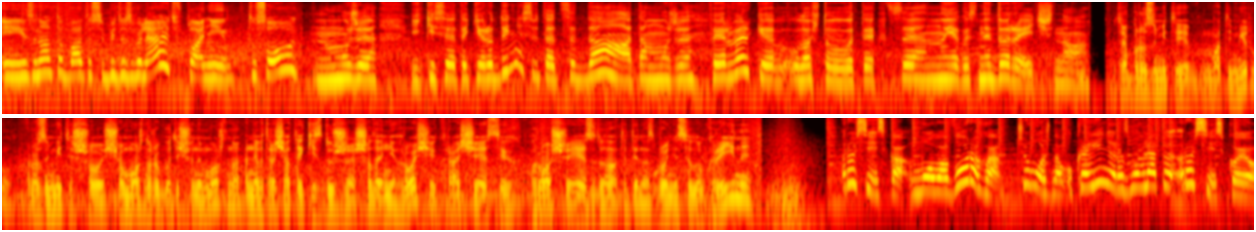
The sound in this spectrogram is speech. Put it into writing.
І занадто багато собі дозволяють в плані тусовок. Ну, може, якісь такі родинні свята, це да, а там може фейерверки влаштовувати. Це ну якось недоречно. Треба розуміти, мати міру, розуміти, що, що можна робити, що не можна, не витрачати якісь дуже шалені гроші. Краще з цих грошей задонатити на збройні сили України. Російська мова ворога чи можна в Україні розмовляти російською?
